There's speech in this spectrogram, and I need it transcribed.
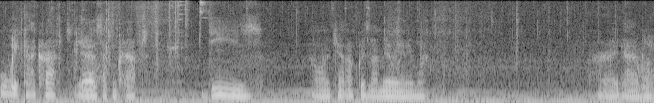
Oh wait, can I craft? Yes, I can craft these. Oh, I can't upgrade my melee anymore. Alright, Abby.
